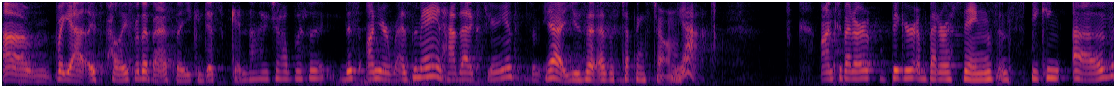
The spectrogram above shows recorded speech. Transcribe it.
Um, but yeah, it's probably for the best that you can just get another job with it, this on your resume and have that experience. It's amazing. Yeah, use it as a stepping stone. Yeah on to better, bigger and better things. And speaking of,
